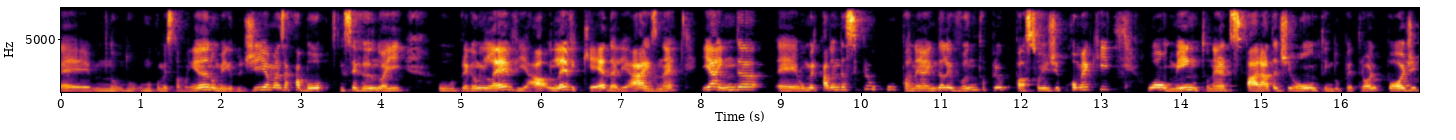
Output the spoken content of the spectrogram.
é, no, no, começo da manhã, no meio do dia, mas acabou encerrando aí o pregão em leve, em leve queda, aliás, né? E ainda é, o mercado ainda se preocupa, né? Ainda levanta preocupações de como é que o aumento, né, a disparada de ontem do petróleo pode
